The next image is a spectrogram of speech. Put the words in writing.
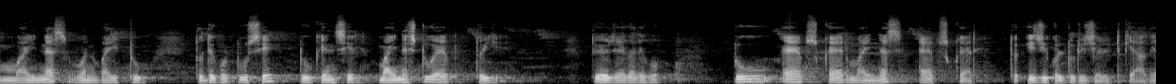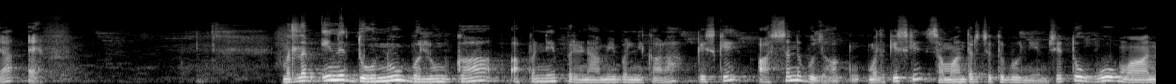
minus one by two तो देखो टू से two cancel minus two F तो ये तो ये हो जाएगा देखो two F square minus F square तो इज़ इक्वल टू रिज़ल्ट क्या आ गया एफ़ मतलब इन दोनों बलों का अपने परिणामी बल निकाला किसके? आसन बुझा मतलब किसके? समांतर चतुर्भुज नियम से। तो वो मान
